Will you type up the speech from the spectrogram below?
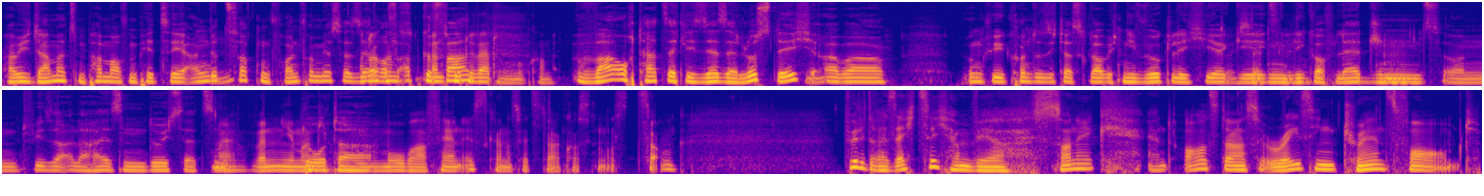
habe ich damals ein paar Mal auf dem PC angezockt. Ein Freund von mir ist da sehr drauf ganz, ganz gute abgefahren. Wertungen bekommen. War auch tatsächlich sehr, sehr lustig, Mhm. aber irgendwie konnte sich das, glaube ich, nie wirklich hier gegen League of Legends und wie sie alle heißen, durchsetzen. Naja, wenn jemand Dota. ein MOBA-Fan ist, kann das jetzt da kostenlos zocken. Für die 360 haben wir Sonic and All-Stars Racing Transformed.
